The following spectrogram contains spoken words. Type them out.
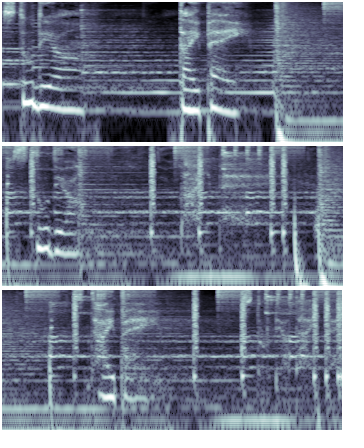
Studio Taipei. Studio Taipei. Taipei. Studio Taipei.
